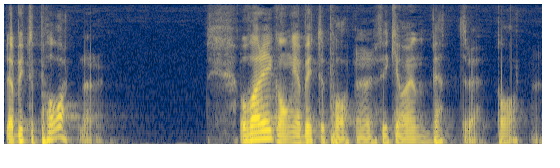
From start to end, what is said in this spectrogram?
Jag bytte partner. Och varje gång jag bytte partner fick jag en bättre partner.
